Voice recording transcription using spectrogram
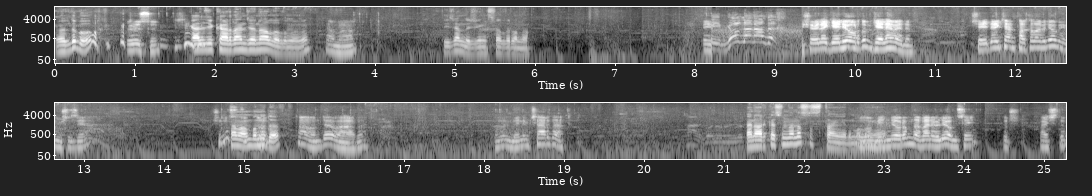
Öldü bu. Ölsün. Gel yukarıdan canı alalım hemen. tamam. Diyeceğim de Jinx alır onu. Yolda kaldık. Şöyle geliyordum gelemedim. Şeydeyken takılabiliyor muymuşuz ya? Şunu Tamam bunu döv. Tamam döv abi. Oğlum benim çarda. Ben arkasında nasıl stun yedim onu Oğlum ya? bilmiyorum da ben ölüyorum şey. Dur kaçtım.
